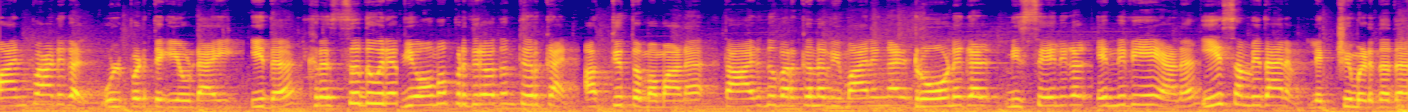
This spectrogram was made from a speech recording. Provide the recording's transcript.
മാൻപാടുകൾ ഉൾപ്പെടുത്തുകയുണ്ടായി. ഇത് ഹ്രസ്വദൂര വ്യോമ പ്രതിരോധം തീർക്കാൻ അത്യുത്തമമാണ്. താഴ്ന്നു പറക്കുന്ന വിമാനങ്ങൾ ഡ്രോണുകൾ മിസൈലുകൾ എന്നിവയെയാണ് ഈ സംവിധാനം ലക്ഷ്യമിടുന്നത്.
